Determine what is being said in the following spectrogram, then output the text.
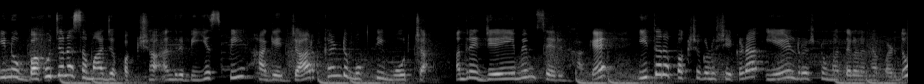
ಇನ್ನು ಬಹುಜನ ಸಮಾಜ ಪಕ್ಷ ಅಂದ್ರೆ ಬಿಎಸ್ಪಿ ಹಾಗೆ ಜಾರ್ಖಂಡ್ ಮುಕ್ತಿ ಮೋರ್ಚಾ ಅಂದ್ರೆ ಜೆಎಂಎಂ ಸೇರಿದ ಹಾಗೆ ಇತರ ಪಕ್ಷಗಳು ಶೇಕಡ ಏಳರಷ್ಟು ಮತಗಳನ್ನು ಪಡೆದು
